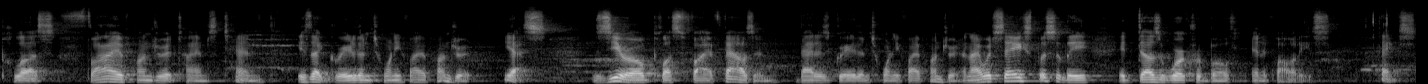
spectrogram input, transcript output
plus 500 times 10. Is that greater than 2500? Yes. 0 plus 5000. That is greater than 2500. And I would say explicitly it does work for both inequalities. Thanks.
